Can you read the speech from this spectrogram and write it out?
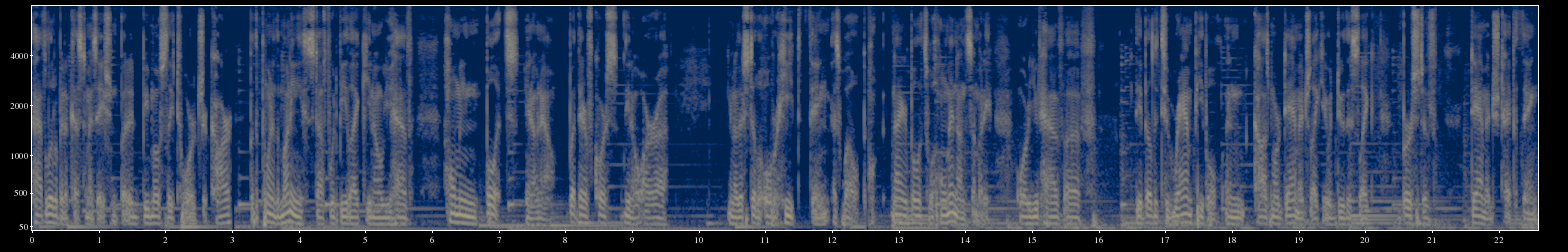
have a little bit of customization, but it'd be mostly towards your car. But the point of the money stuff would be like, you know, you have homing bullets, you know, now. But there, of course, you know, are, uh, you know, there's still an overheat thing as well. Now your bullets will home in on somebody, or you'd have uh, the ability to ram people and cause more damage, like it would do this like burst of damage type of thing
